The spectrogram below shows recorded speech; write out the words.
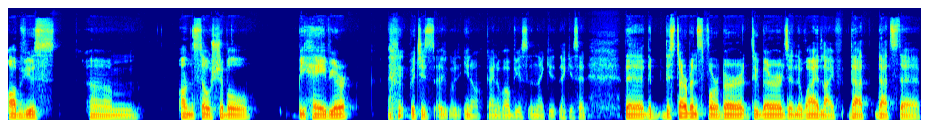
obvious um, unsociable behavior which is uh, you know kind of obvious and like you, like you said the the disturbance for bird to birds and the wildlife that that's the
